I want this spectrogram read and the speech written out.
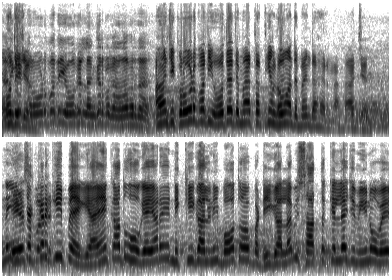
ਉਹਦੇ ਚ। ਕਰੋੜਪਤੀ ਹੋ ਕੇ ਲੰਗਰ ਪਕਾਉਂਦਾ ਫਿਰਦਾ। ਹਾਂਜੀ ਕਰੋੜਪਤੀ ਹੋਤੇ ਤੇ ਮੈਂ ਤੱਤੀਆਂ ਲੋਹਾਂ ਤੇ ਬੈਂਦਾ ਫਿਰਨਾ ਅੱਜ। ਨਹੀਂ ਇਹ ਚੱਕਰ ਕੀ ਪੈ ਗਿਆ? ਐ ਕਾਹਤੋਂ ਹੋ ਗਿਆ ਯਾਰ? ਇਹ ਨਿੱਕੀ ਗੱਲ ਨਹੀਂ ਬਹੁਤ ਵੱਡੀ ਗੱਲ ਆ ਵੀ 7 ਕਿੱਲੇ ਜ਼ਮੀਨ ਹੋਵੇ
